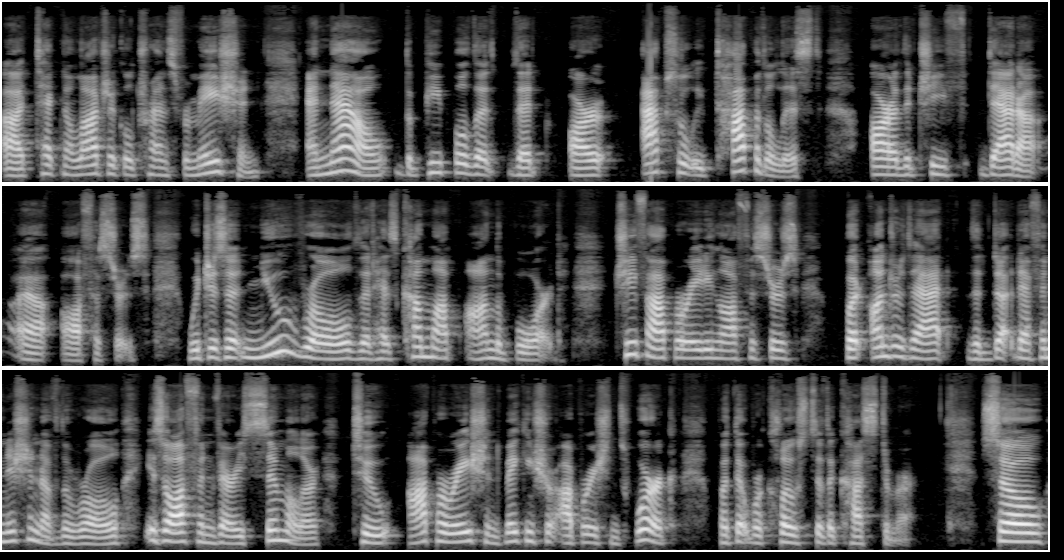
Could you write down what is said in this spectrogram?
uh, technological transformation. And now the people that, that are absolutely top of the list are the chief data uh, officers, which is a new role that has come up on the board. Chief operating officers but under that, the de- definition of the role is often very similar to operations, making sure operations work, but that we're close to the customer. So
